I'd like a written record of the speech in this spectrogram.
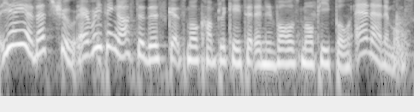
Yeah, yeah, that's true. Everything after this gets more complicated and involves more people and animals.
